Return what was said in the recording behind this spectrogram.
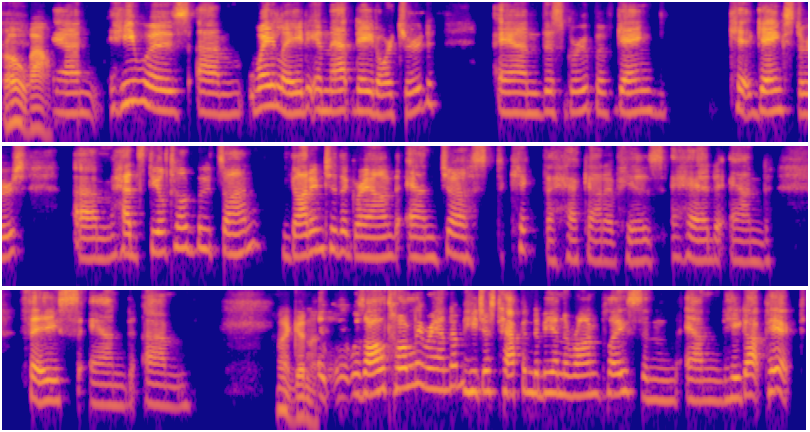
Oh wow! And he was um, waylaid in that date orchard, and this group of gang gangsters um, had steel-toed boots on, got him to the ground, and just kicked the heck out of his head and face and um, my goodness. it, it, was all totally random. He just happened to be in the wrong place and and he got picked.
